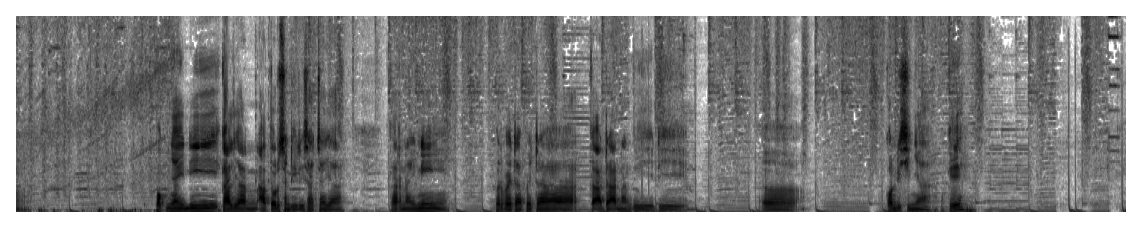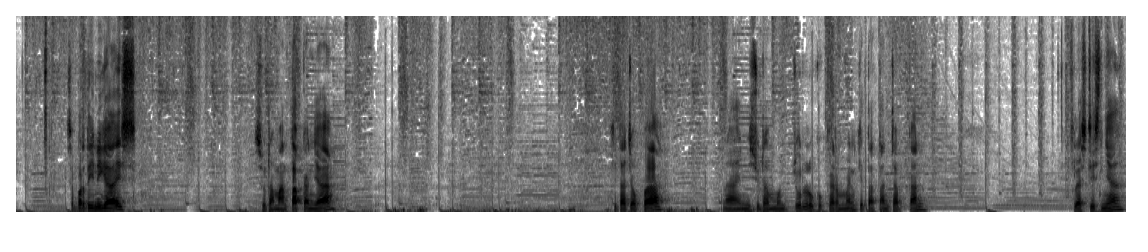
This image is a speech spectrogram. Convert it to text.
boxnya ini kalian atur sendiri saja ya. Karena ini berbeda-beda keadaan nanti di uh, kondisinya oke? Okay? seperti ini guys sudah mantap kan ya? Kita coba. Nah ini sudah muncul logo Garmin. Kita tancapkan flash disknya.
